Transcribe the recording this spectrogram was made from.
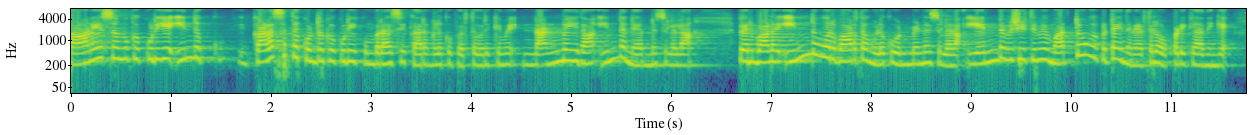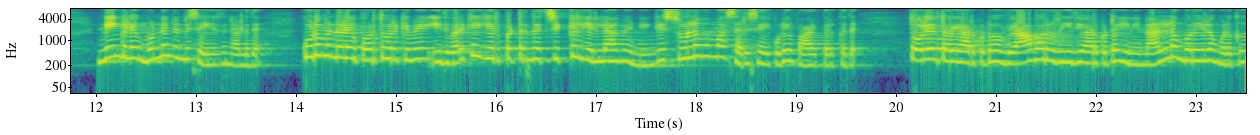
தானே சுமக்கக்கூடிய இந்த கலசத்தை கொண்டிருக்கக்கூடிய கும்பராசிக்காரங்களுக்கு பொறுத்த வரைக்குமே நன்மை தான் இந்த நேரம்னு சொல்லலாம். பெரும்பாலும் இந்த ஒரு வார்த்தை உங்களுக்கு உண்மைன்னு சொல்லலாம். எந்த விஷயத்தையுமே மற்றவங்க கிட்ட இந்த நேரத்தில் ஒப்படைக்காதீங்க. நீங்களே முன்ன நின்று செய்கிறது நல்லது. குடும்ப நிலையை பொறுத்த வரைக்குமே இது வரைக்கும் ஏற்பட்டிருந்த சிக்கல் எல்லாமே நீங்கள் சுலபமாக சரி செய்யக்கூடிய வாய்ப்பு இருக்குது. தொழில்துறையாக இருக்கட்டும் வியாபார ரீதியாக இருக்கட்டும் இனி நல்ல முறையில் உங்களுக்கு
